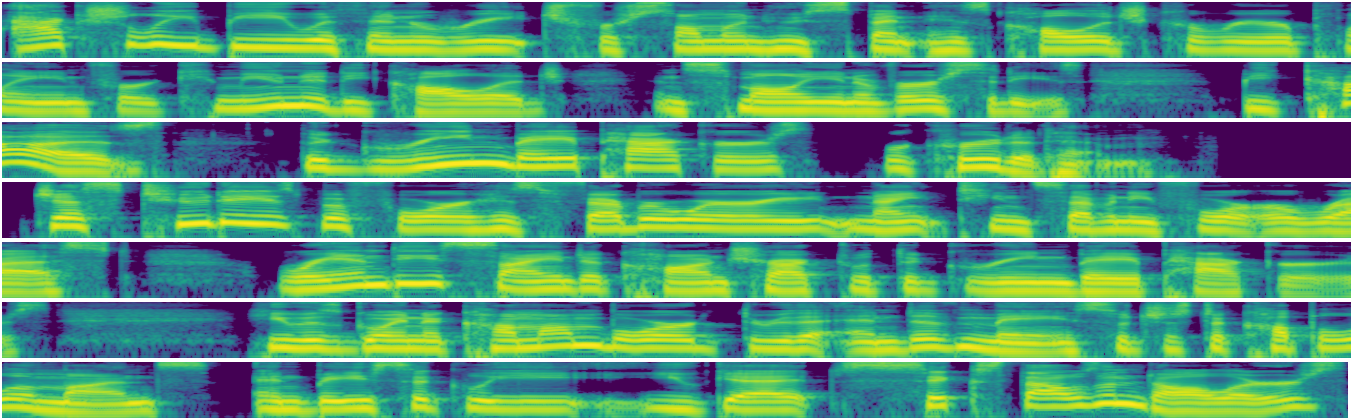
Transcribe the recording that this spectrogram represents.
actually be within reach for someone who spent his college career playing for community college and small universities, because the Green Bay Packers recruited him. Just two days before his February 1974 arrest, Randy signed a contract with the Green Bay Packers. He was going to come on board through the end of May, so just a couple of months. And basically, you get $6,000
